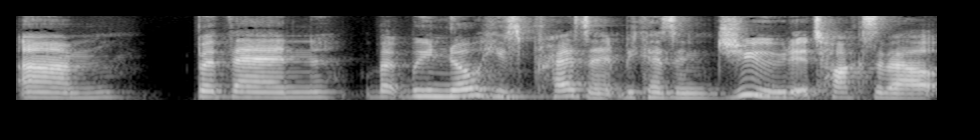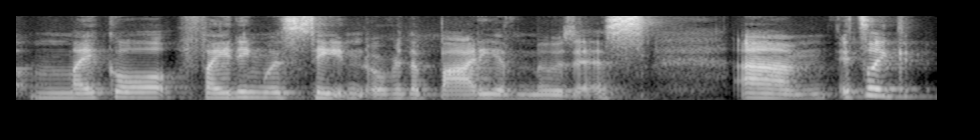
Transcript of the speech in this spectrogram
Um, but then, but we know he's present because in Jude it talks about Michael fighting with Satan over the body of Moses. Um, it's like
